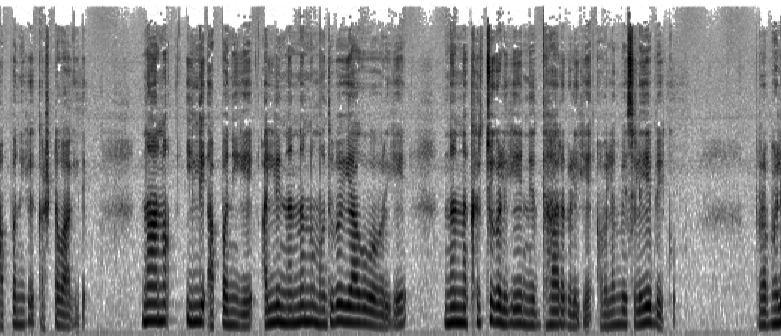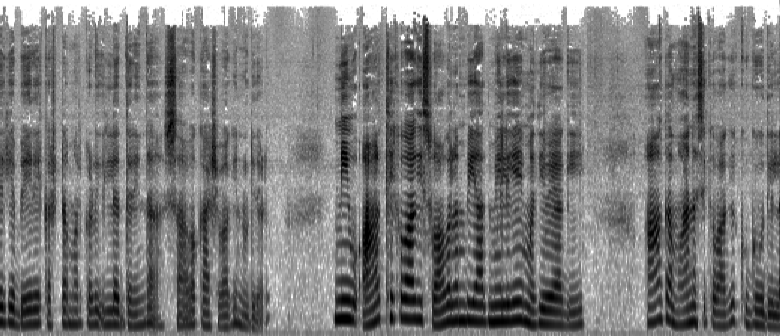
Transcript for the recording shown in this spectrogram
ಅಪ್ಪನಿಗೆ ಕಷ್ಟವಾಗಿದೆ. ನಾನು ಇಲ್ಲಿ ಅಪ್ಪನಿಗೆ, ಅಲ್ಲಿ ನನ್ನನ್ನು ಮದುವೆಯಾಗುವವರಿಗೆ, ನನ್ನ ಖರ್ಚುಗಳಿಗೆ, ನಿರ್ಧಾರಗಳಿಗೆ ಅವಲಂಬಿಸಲೇಬೇಕು. ಪ್ರಬಳಿಗೆ ಬೇರೆ ಕಸ್ಟಮರ್ಗಳು ಇಲ್ಲದ್ದರಿಂದ ಸಾವಕಾಶವಾಗಿ ನುಡಿದಳು. ನೀವು ಆರ್ಥಿಕವಾಗಿ ಸ್ವಾವಲಂಬಿಯಾದ ಮೇಲೆಯೇ ಮದುವೆಯಾಗಿ ಆಗ ಮಾನಸಿಕವಾಗಿ ಕುಗ್ಗುವುದಿಲ್ಲ.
